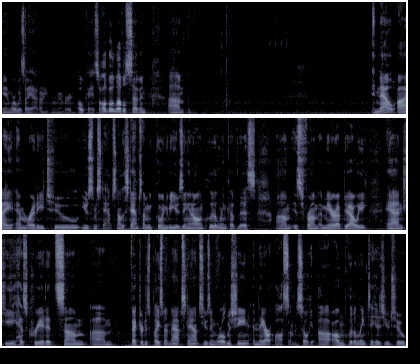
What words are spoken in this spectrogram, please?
again. Where was I at? I don't even remember. Okay, so I'll go level 7. Um, And now I am ready to use some stamps. Now the stamps I'm going to be using, and I'll include a link of this, um, is from Amir Abdouri, and he has created some um, vector displacement map stamps using World Machine, and they are awesome. So uh, I'll include a link to his YouTube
